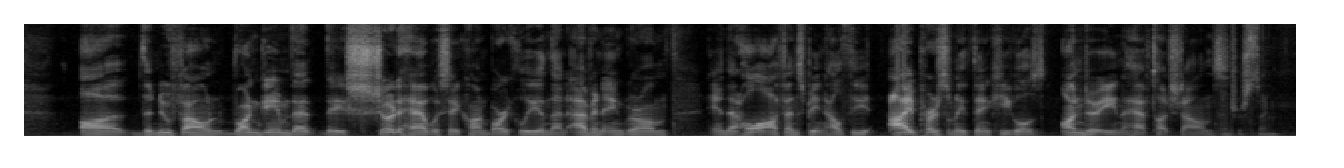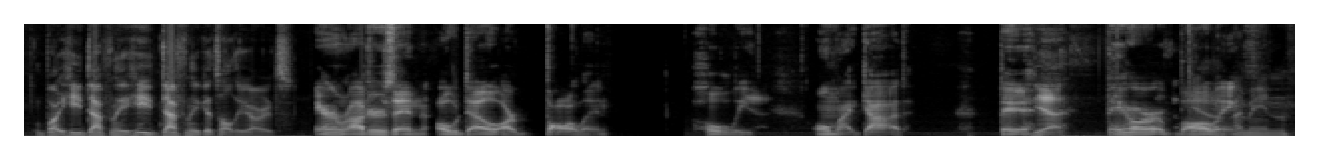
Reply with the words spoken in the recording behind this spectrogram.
uh, the newfound run game that they should have with Saquon Barkley and then Evan Engram and that whole offense being healthy, I personally think he goes under eight and a half touchdowns. Interesting. But he definitely he definitely gets all the yards. Aaron Rodgers and Odell are balling. Holy. Oh my god. They Yeah. They are balling. Yeah, I mean,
